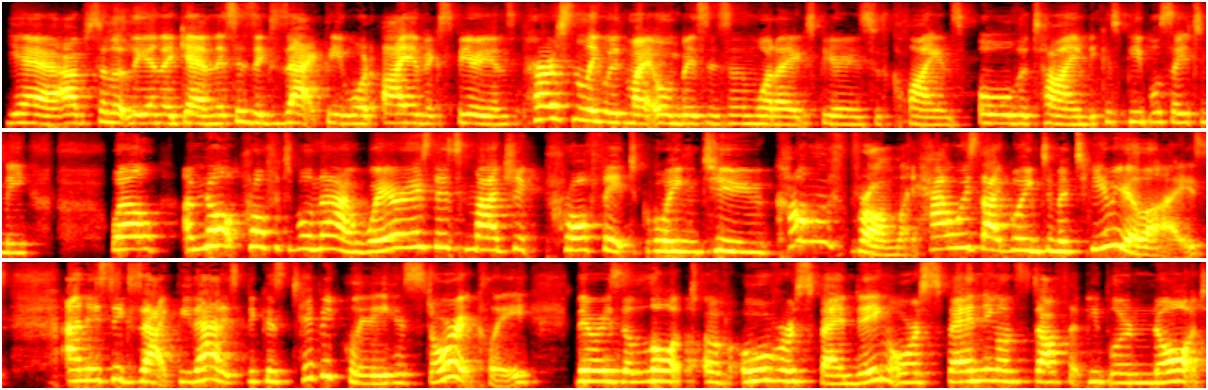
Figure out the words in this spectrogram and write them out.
Yeah, absolutely. And again, this is exactly what I have experienced personally with my own business and what I experience with clients all the time because people say to me, well, I'm not profitable now. Where is this magic profit going to come from? Like, how is that going to materialize? And it's exactly that. It's because typically, historically, there is a lot of overspending or spending on stuff that people are not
